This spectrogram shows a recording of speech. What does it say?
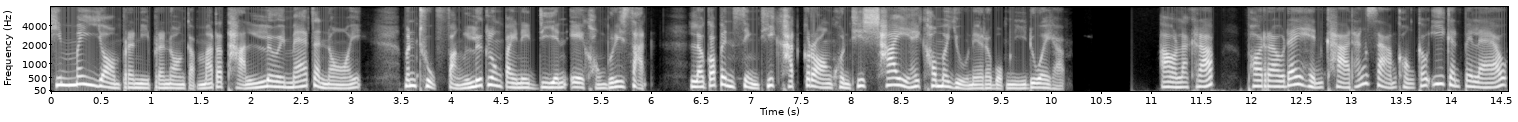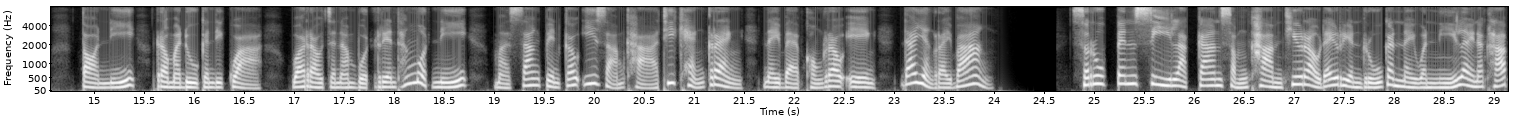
ที่ไม่ยอมประนีประนอมกับมาตรฐานเลยแม้แต่น้อย มันถูกฝังลึกลงไปใน DNA ของบริษัท แล้วก็เป็นสิ่งที่คัดกรองคนที่ใช่ให้เข้ามาอยู่ในระบบนี้ด้วยครับ เอาละครับ พอเราได้เห็นขาทั้ง 3 ของเก้าอี้กันไปแล้ว ตอนนี้เรามาดูกันดีกว่า ว่าเราจะนำบทเรียนทั้งหมดนี้มาสร้างเป็นเก้าอี้3ขาที่แข็งแกร่งในแบบของเราเองได้อย่างไรบ้าง สรุปเป็น 4 หลักการสำคัญที่เราได้เรียนรู้กันในวันนี้เลยนะครับ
